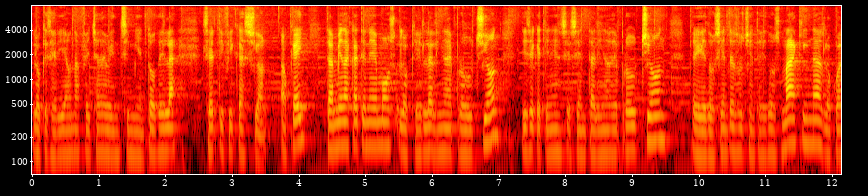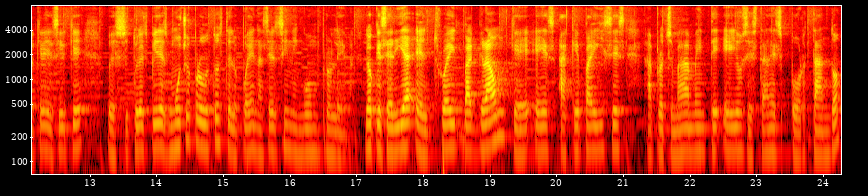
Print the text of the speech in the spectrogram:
lo que sería una fecha de vencimiento de la certificación ok también acá tenemos lo que es la línea de producción. Dice que tienen 60 líneas de producción 282 eh, máquinas lo cual quiere decir que pues si tú les pides muchos productos te lo pueden hacer sin ningún problema. Lo que sería el trade background que es a qué países aproximadamente ellos están exportando.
